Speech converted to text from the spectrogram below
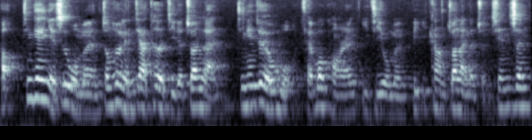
好，今天也是我们中秋连假特辑的专栏。今天就由我财报狂人以及我们 Big Econ 专栏的准先生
